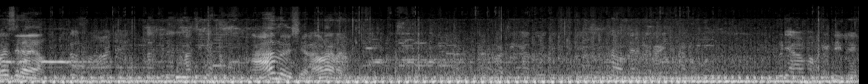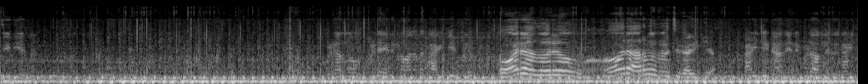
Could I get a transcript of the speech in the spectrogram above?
മനസ്സിലായ. അതൊന്നും വിഷയമല്ല അവിടെ ഓരോ ഓരോ ഓരോ അറുപത് വെച്ച് കഴിക്കാം. കഴിച്ചിട്ട് അതിന് ഇവിടെ വന്നിട്ട് കഴിച്ചിട്ടാണ്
